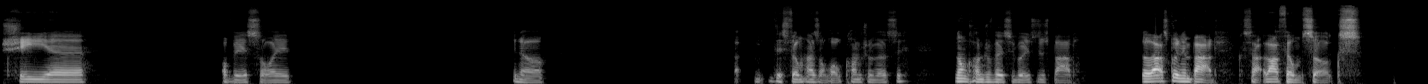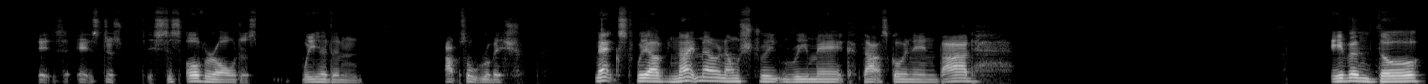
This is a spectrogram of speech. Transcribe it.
she uh, obviously, you know, this film has a lot of controversy. Not controversy, but it's just bad. So that's going in bad because that, that film sucks. It's it's just it's just overall just weird and absolute rubbish. Next we have Nightmare on Elm Street remake. That's going in bad. Even though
